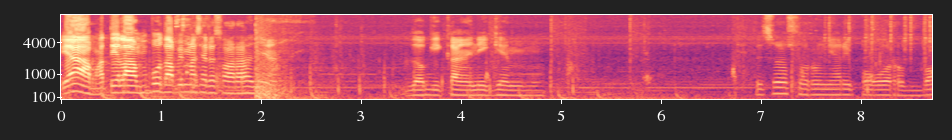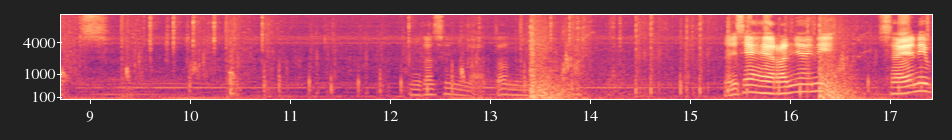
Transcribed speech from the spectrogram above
Ya, mati lampu tapi masih ada suaranya. Logika ini game. Itu suruh nyari power box. Ini kan saya nggak tahu. Jadi saya herannya ini, saya ini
